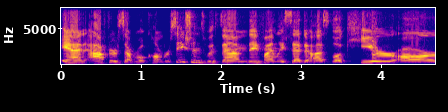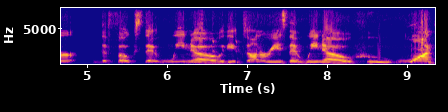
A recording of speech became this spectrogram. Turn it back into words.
And after several conversations with them, they finally said to us, look, here are the folks that we know, the exonerees that we know who want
